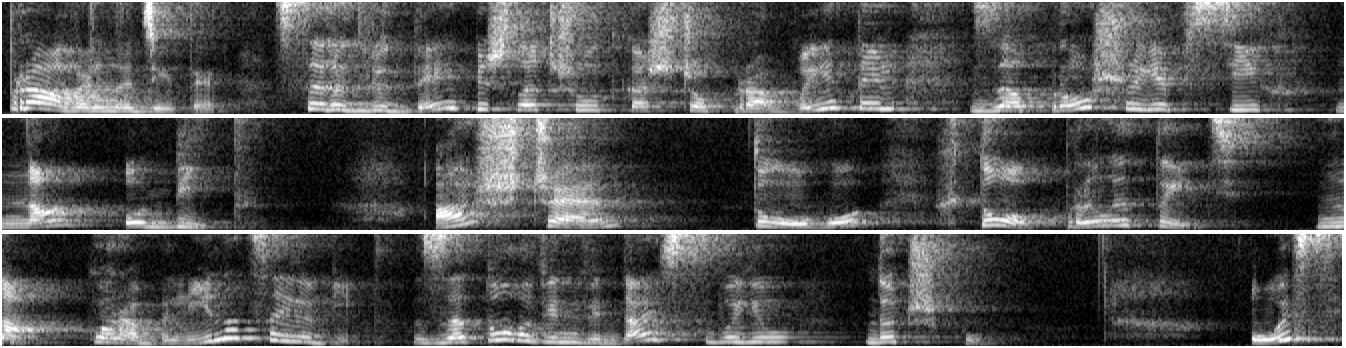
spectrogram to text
Правильно, діти, серед людей пішла чутка, що правитель запрошує всіх на обід. А ще того, хто прилетить на кораблі на цей обід, за того він віддасть свою дочку. Ось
